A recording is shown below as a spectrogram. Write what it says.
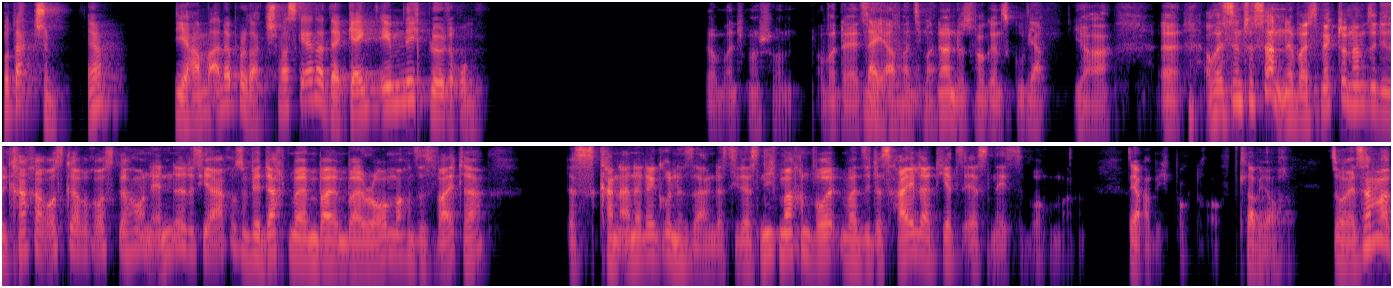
Production, ja. Die haben an der Production was geändert. Der gangt eben nicht blöd rum. Ja, manchmal schon. Aber der jetzt. Naja, manchmal. Nein, das war ganz gut. Ja. ja. Äh, aber es ist interessant, ne? Bei SmackDown haben sie diese Kracher-Ausgabe rausgehauen, Ende des Jahres. Und wir dachten, bei, bei, bei Raw machen sie es weiter. Das kann einer der Gründe sein, dass sie das nicht machen wollten, weil sie das Highlight jetzt erst nächste Woche machen. Ja. Habe ich Bock drauf. Glaube ich auch. So, jetzt haben wir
